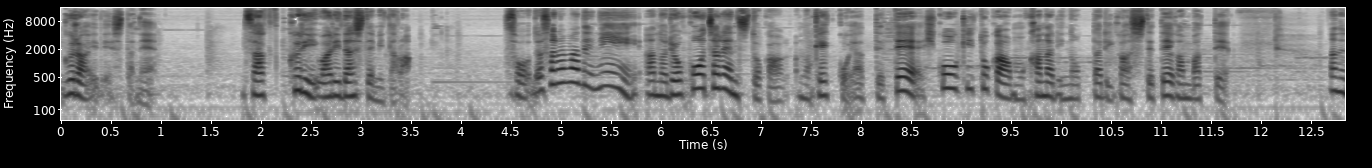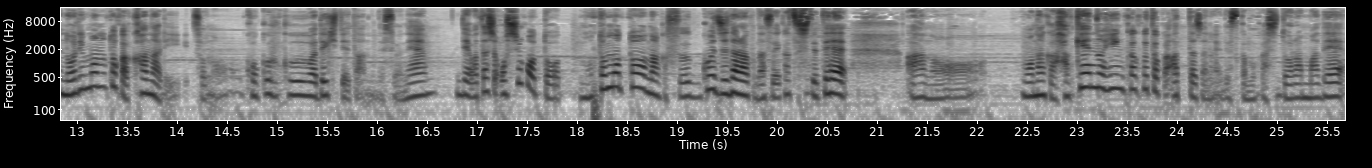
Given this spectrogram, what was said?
ぐらいでしたね。ざっくり割り出してみたら。そう。でそれまでにあの旅行チャレンジとかあの結構やってて飛行機とかもかなり乗ったりがしてて頑張って。なんで乗り物とかかなりその克服はできてたんですよね。で私お仕事もともとなんかすっごい自堕落な生活しててあのもうなんか派遣の品格とかあったじゃないですか昔ドラマで。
